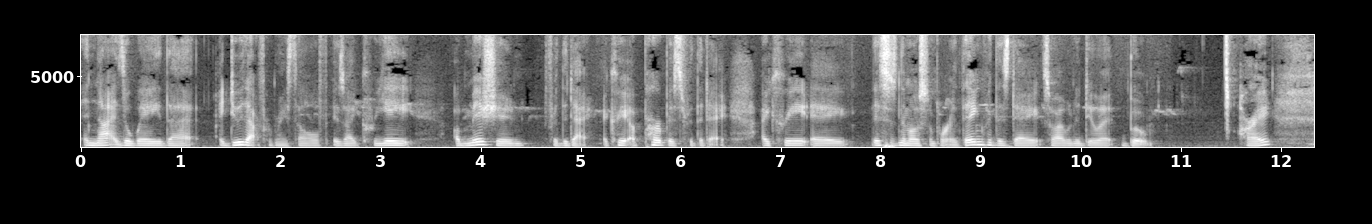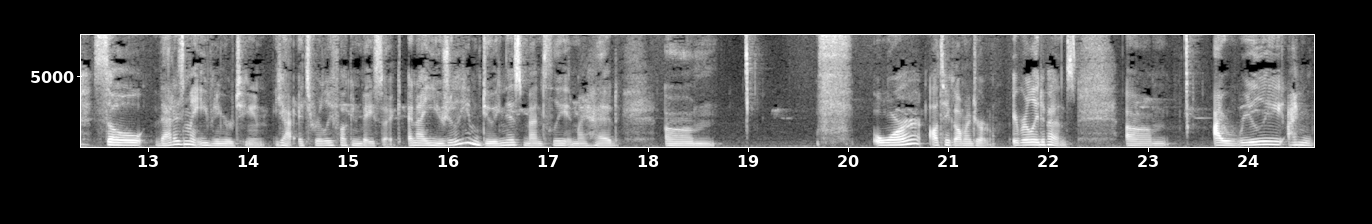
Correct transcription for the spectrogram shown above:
And that is a way that I do that for myself is I create a mission for the day. I create a purpose for the day. I create a this is the most important thing for this day, so I want to do it. Boom. All right. So that is my evening routine. Yeah, it's really fucking basic. And I usually am doing this mentally in my head. Um, f- or I'll take out my journal. It really depends. Um, I really I'm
